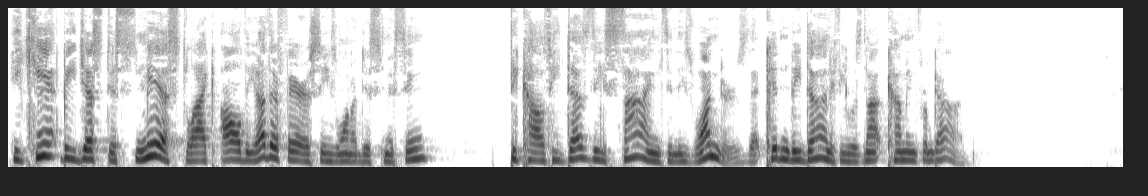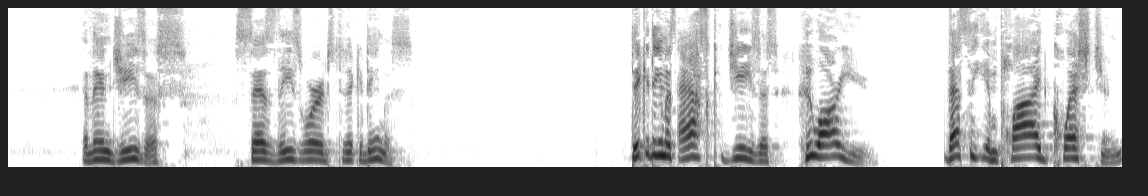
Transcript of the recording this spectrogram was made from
He can't be just dismissed like all the other Pharisees want to dismiss him because he does these signs and these wonders that couldn't be done if he was not coming from God. And then Jesus says these words to Nicodemus. Nicodemus asked Jesus, Who are you? That's the implied question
